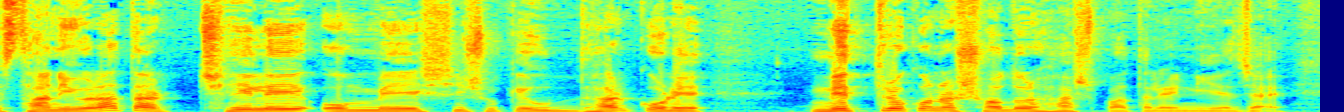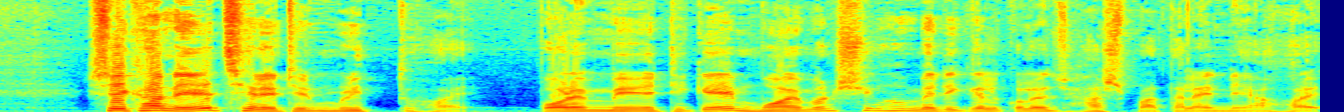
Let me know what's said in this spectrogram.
স্থানীয়রা তার ছেলে ও মেয়ে শিশুকে উদ্ধার করে নেত্রকোনা সদর হাসপাতালে নিয়ে যায়। সেখানে ছেলেটির মৃত্যু হয়। পরে মেয়েটিকে ময়মনসিংহ মেডিকেল কলেজ হাসপাতালে নেওয়া হয়।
